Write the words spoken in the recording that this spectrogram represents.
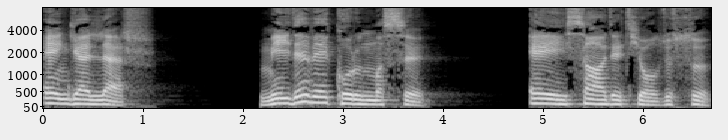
Engeller Mide ve korunması Ey saadet yolcusu!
